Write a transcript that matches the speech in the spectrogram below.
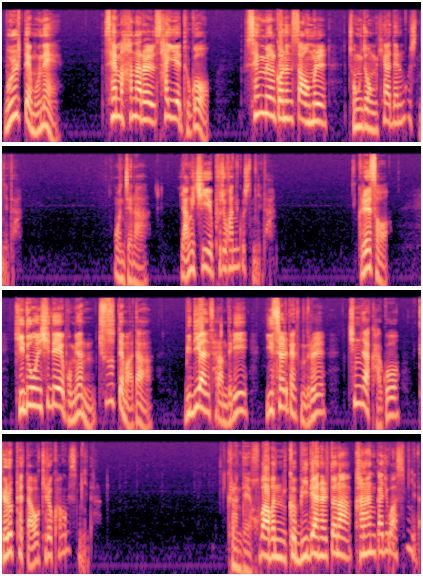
물 때문에 샘 하나를 사이에 두고 생명을 거는 싸움을 종종 해야 되는 곳입니다. 언제나 양식이 부족한 곳입니다. 그래서 기도원 시대에 보면 추수 때마다 미디안 사람들이 이스라엘 백성들을 침략하고 괴롭혔다고 기록하고 있습니다. 그런데 호밥은 그 미디안을 떠나 가나안까지 왔습니다.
